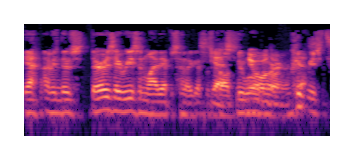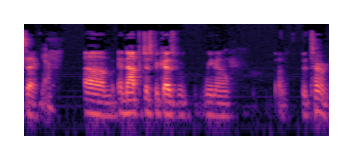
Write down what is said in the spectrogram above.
Yeah, I mean, there's there is a reason why the episode, I guess, is Yes, called New, New World, World Order. Order, yes. we should say, Yeah. um, and not just because we, we know of the term,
